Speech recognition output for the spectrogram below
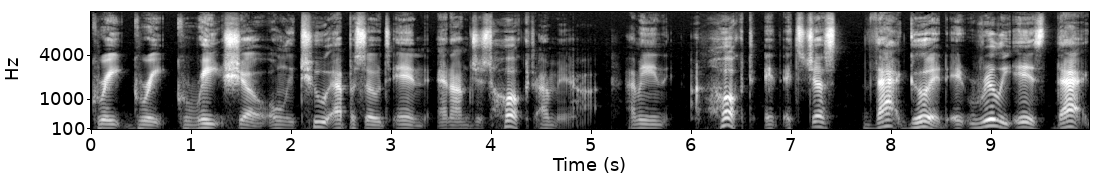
great, great, great show. Only two episodes in, and I'm just hooked. I mean, I mean, I'm hooked. It, it's just that good. It really is that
